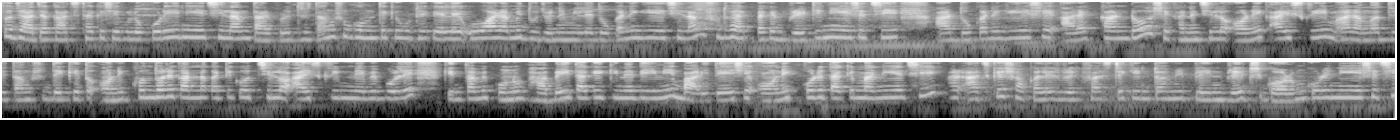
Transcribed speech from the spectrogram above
তো যা যা কাজ থাকে সেগুলো করেই নিয়েছিলাম। তারপরে ধৃতাংশু ঘুম থেকে উঠে গেলে ও আর আমি দুজনে মিলে দোকানে গিয়েছিলাম। শুধু এক প্যাকেট ব্রেডই নিয়ে এসেছি। আর দোকানে গিয়ে এসে আর এক কাণ্ড, সেখানে ছিল অনেক আইসক্রিম। আর আমার ধৃতাংশু দেখে তো অনেকক্ষণ ধরে কান্নাকাটি করছিল, আইসক্রিম নেবে বলে। কিন্তু আমি কোনোভাবেই তাকে কিনে দিইনি। বাড়িতে এসে অনেক করে তাকে মানিয়েছি। আর আজকে সকালের ব্রেকফাস্টে কিন্তু আমি প্লেন ব্রেড গরম করে নিয়ে এসেছি,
